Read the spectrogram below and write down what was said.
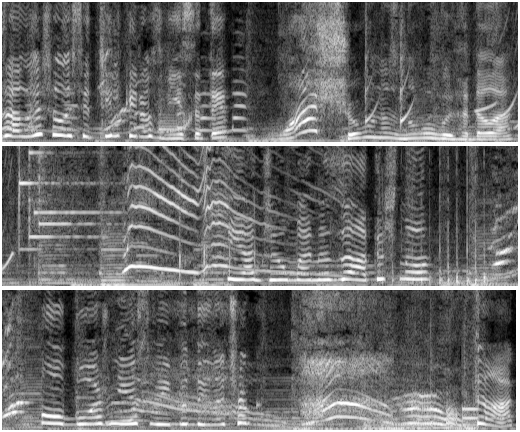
Залишилося тільки розвісити. Що вона знову вигадала? Як же у мене затишно. Обожнюю свій будиночок. Так,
